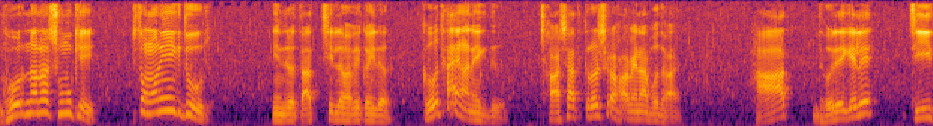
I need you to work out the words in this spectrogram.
ঘোর নালার সম্মুখে সে তো অনেক দূর। ইন্দ্র তাচ্ছিল্যভাবে কহিল, কোথায় অনেক দূর? ছ সাত ক্রোশও হবে না বোধ হাত ধরে গেলে চিত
